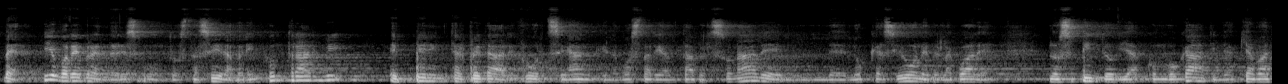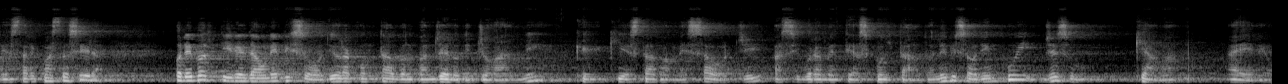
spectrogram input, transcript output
Bene, io vorrei prendere spunto stasera per incontrarvi e per interpretare forse anche la vostra realtà personale, l'occasione per la quale lo Spirito vi ha convocati, vi ha chiamati a stare qua stasera, vorrei partire da un episodio raccontato al Vangelo di Giovanni, che chi è stato a messa oggi ha sicuramente ascoltato, l'episodio in cui Gesù chiama Natanaele,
